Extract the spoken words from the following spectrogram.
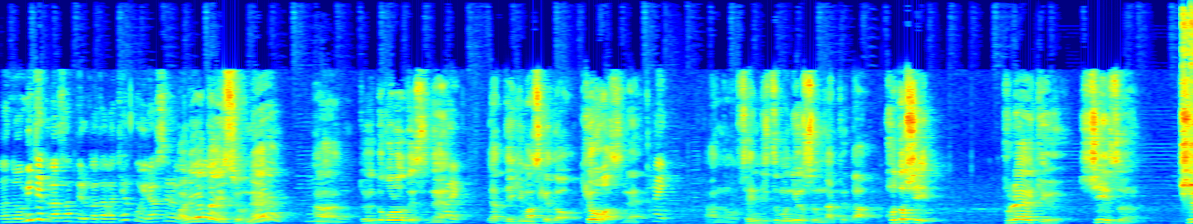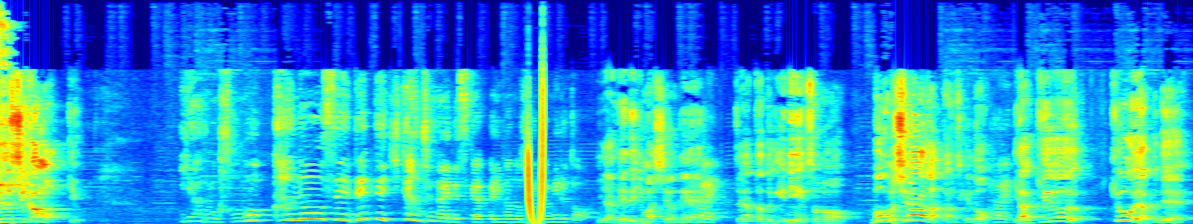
うあの見てくださってる方が結構いらっしゃるありがたいですよ。よね、はい。というところですね、はい。やっていきますけど今日はですね。はい。あの先日もニュースになってた今年プロ野球シーズン中止かもっていう。いやでもその可能性出てきたんじゃないですかやっぱり今の状況を見ると。いや出てきましたよね、はい。ってなった時にその僕も知らなかったんですけど、はい。野球協約で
